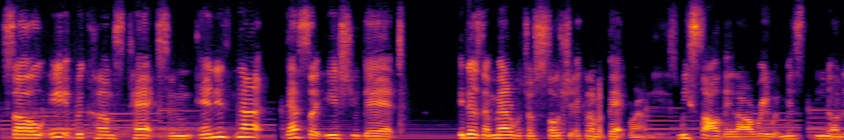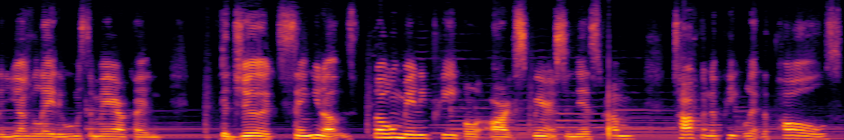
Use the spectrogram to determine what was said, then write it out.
So it becomes taxing. And it's not, that's an issue that it doesn't matter what your socioeconomic background is. We saw that already with Miss, you know, the young lady with Miss America and the judge saying, you know, so many people are experiencing this. I'm talking to people at the polls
